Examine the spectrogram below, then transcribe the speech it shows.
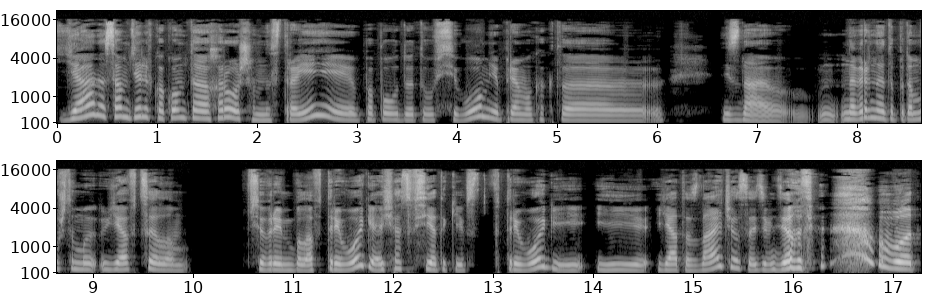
Я на самом деле в каком-то хорошем настроении по поводу этого всего. Мне прямо как-то не знаю, наверное, это потому, что мы, я в целом все время была в тревоге, а сейчас все такие в, в тревоге, и, и я-то знаю, что с этим делать. вот.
